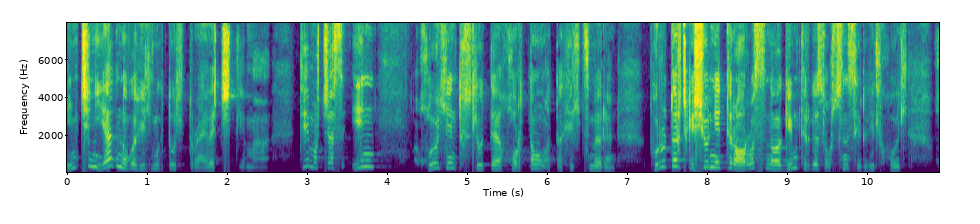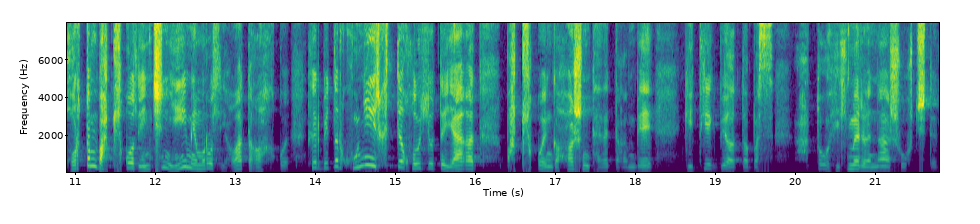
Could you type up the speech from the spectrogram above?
Эн чинь яг нөгөө хилмигдүүлэлт рүү аваачдаг юм аа. Тийм учраас энэ хуулийн төслүүдэд хурдан одоо хилцмээр байна. Пүрүдэрж гişүүний тэр оруулсан нөгөө гимт хэрэгээс урсан сэргийлэх хууль хурдан батлахгүй эн чинь ийм юм руу л яваад байгаа байхгүй. Тэгэхээр бид нар хүний эрхтэй хуулиудаа яагаад батлахгүй ингээ хоош нь тавиад байгаа юм бэ гэдгийг би одоо бас хатуу хэлмээр байна шүүгчдэд.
